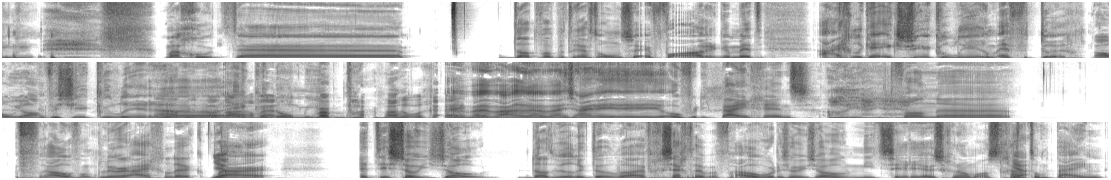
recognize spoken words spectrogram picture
maar goed, eh, dat wat betreft onze ervaringen met... Eigenlijk, hè, ik circuleer hem even terug. Oh ja. Even circuleren Ja, economie. we? Waar, waar waren we wij, wij, wij zijn eh, over die pijngrens Oh ja, ja. van eh, vrouwen van kleur eigenlijk. Ja. Maar het is sowieso, dat wilde ik dan wel even gezegd hebben, vrouwen worden sowieso niet serieus genomen als het gaat om pijn.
